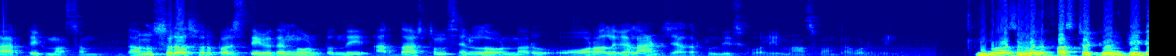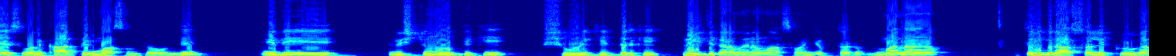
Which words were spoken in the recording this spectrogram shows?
కార్తీక మాసం. ధనుసు రాశి పరిస్థితి ఏ విధంగా ఉంటుంది? అర్ధాష్టమ శనిలో ఉన్నారు. ఓవరాల్గా ఎలాంటి జాగ్రత్తలు తీసుకోవాలి ఈ మాసం అంతా కూడా వీళ్ళు? ఈ మాసం మన ఫస్ట్ ట్వంటీ డేస్ మన కార్తీక మాసంతో ఉంది. ఇది విష్ణుమూర్తికి శివుడికి ఇద్దరికి ప్రీతికరమైన మాసం అని చెప్తారు మన తెలుగు రాష్ట్రాలు ఎక్కువగా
